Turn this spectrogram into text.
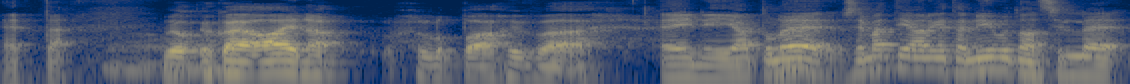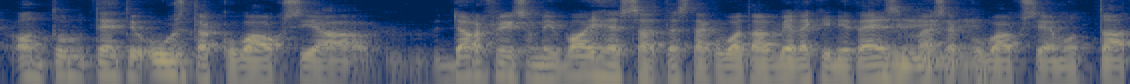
Mm. Että, Jo- Joka ei aina lupaa hyvää. Ei niin, ja tulee, se mä tiedän ainakin, että New Mutantsille on tullut tehty uusita kuvauksia. Dark niin vaiheessa, että sitä kuvataan vieläkin niitä ensimmäisiä Niin, mm. kuvauksia, mutta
